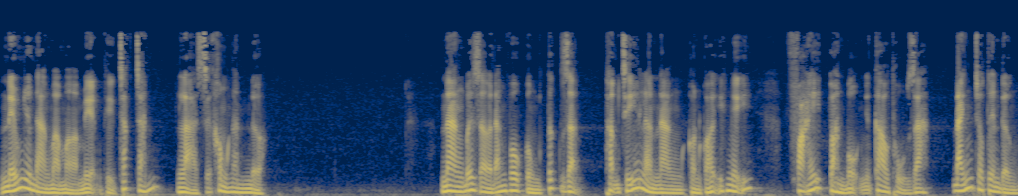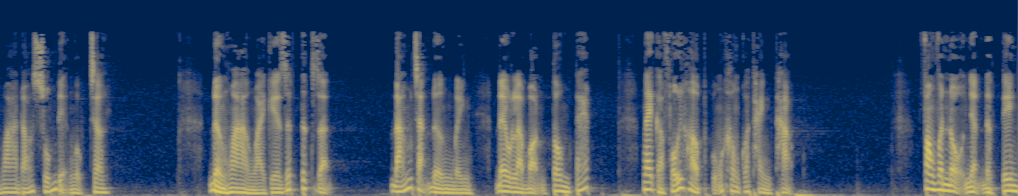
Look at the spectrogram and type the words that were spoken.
nếu như nàng mà mở miệng thì chắc chắn là sẽ không ngăn được. Nàng bây giờ đang vô cùng tức giận, thậm chí là nàng còn có ý nghĩ phái toàn bộ những cao thủ ra, đánh cho tên đường hoa đó xuống địa ngục chơi. Đường hoa ở ngoài kia rất tức giận. Đám chặn đường mình đều là bọn tôm tép, ngay cả phối hợp cũng không có thành thạo. Phong Vân Nộ nhận được tin,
